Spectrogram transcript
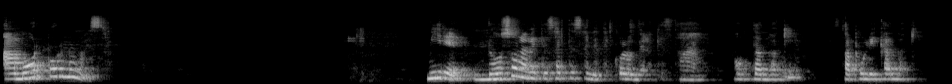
Amor por lo nuestro. Miren, no solamente es Artesanía de Colombia la que está pautando aquí, está publicando aquí.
